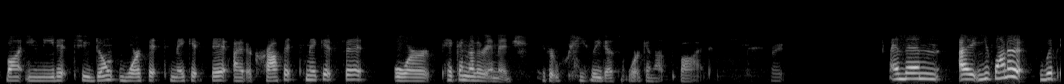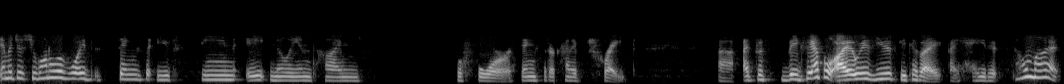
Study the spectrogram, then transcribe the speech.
spot you need it to, don't warp it to make it fit. Either crop it to make it fit, or pick another image if it really doesn't work in that spot. Right. And then uh, you want to, with images, you want to avoid things that you've seen eight million times before, things that are kind of trite. Uh, I just, the example I always use because I, I hate it so much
